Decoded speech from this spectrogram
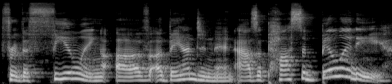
for the feeling of abandonment as a possibility,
